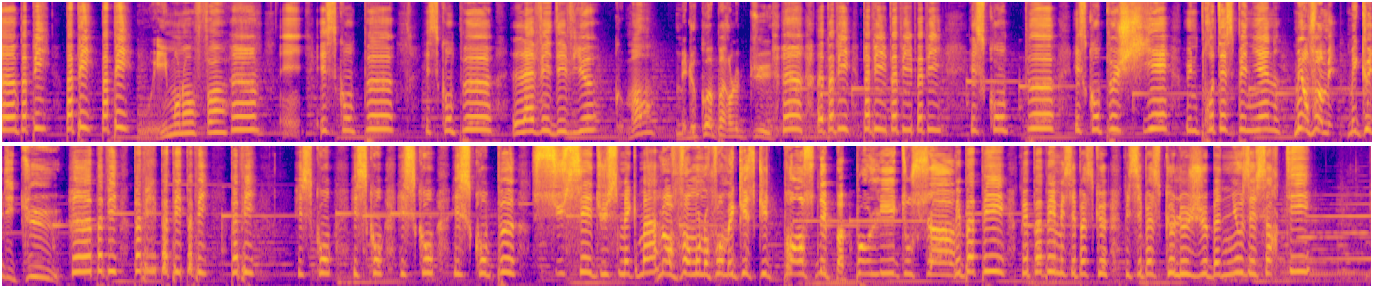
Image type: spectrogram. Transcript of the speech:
euh, papy, papy, papy. Oui, mon enfant. Euh, est-ce qu'on peut, est-ce qu'on peut laver des vieux? Comment? Mais de quoi parles-tu? Euh, euh, Papy, papy, papy, papy. Est-ce qu'on peut, est-ce qu'on peut chier une prothèse pénienne? Mais enfin, mais, mais que dis-tu? Euh, Papy, papy, papy, papy, papy. Est-ce qu'on, est-ce qu'on, est-ce qu'on, est-ce qu'on peut sucer du smegma? Mais enfin, mon enfant, mais qu'est-ce qui te prend? Ce n'est pas poli, tout ça. Mais papy, mais papy, mais c'est parce que, mais c'est parce que le jeu Bad News est sorti.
